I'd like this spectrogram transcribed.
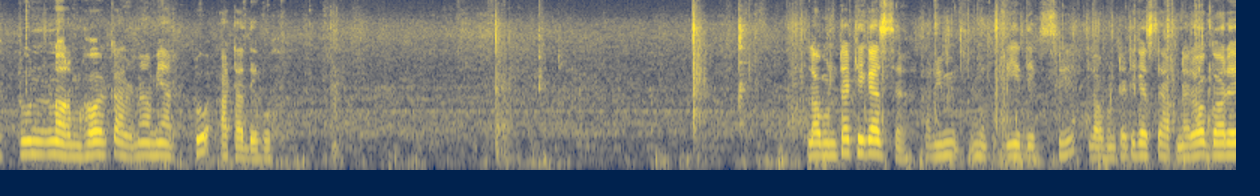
একটু নরম হওয়ার কারণে আমি আর একটু আটা দেব। লবণটা ঠিক আছে। আমি মুখ দিয়ে দেখছি, লবণটা ঠিক আছে। আপনারাও ঘরে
